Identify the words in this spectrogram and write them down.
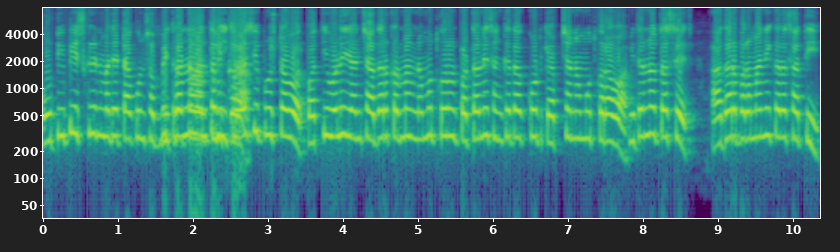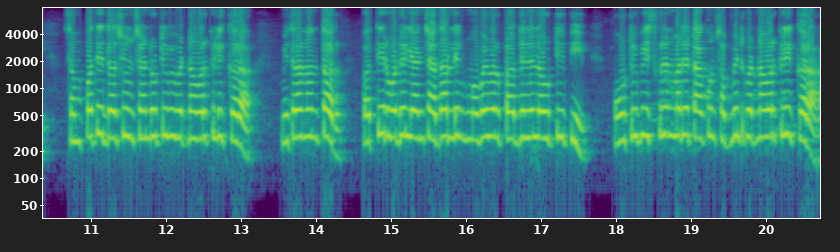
ओटीपी स्क्रीन मध्ये टाकून सबमिट नंतर केवायसी पृष्ठावर पती वडील यांचे आधार क्रमांक नमूद करून पडताळणी संकेता कोड कॅप्चा नमूद करावा. मित्रांनो तसेच आधार प्रमाणीकरणासाठी संपत्ती दर्शवून सेंड ओ टी पी बटनावर क्लिक करा. मित्रानंतर पतीर पती वडील यांचे आधार लिंक मोबाईलवर प्राप्त झालेला O T P O T P स्क्रीनमध्ये टाकून सबमिट बटनावर क्लिक करा.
